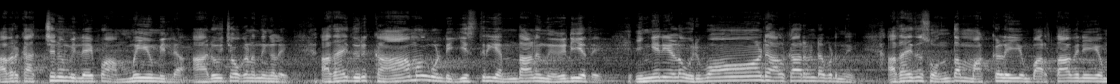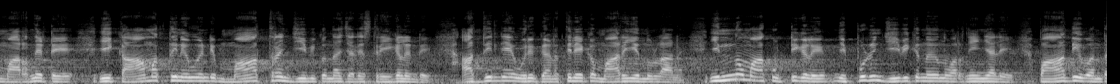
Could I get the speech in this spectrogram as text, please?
അവർക്ക് അച്ഛനുമില്ല ഇപ്പോൾ അമ്മയുമില്ല. ആലോചിച്ച് നോക്കണം നിങ്ങൾ. അതായത് ഒരു കാമം കൊണ്ട് ഈ സ്ത്രീ എന്താണ് നേടിയത് ഇങ്ങനെയുള്ള ഒരുപാട് ആൾക്കാരുണ്ട് അവിടുന്ന്. അതായത് സ്വന്തം മക്കളെയും ഭർത്താവിനെയും മറന്നിട്ട് ഈ കാമത്തിന് വേണ്ടി മാത്രം ജീവിക്കുന്ന ചില സ്ത്രീകളുണ്ട്. അതിന്റെ ഒരു ഗണത്തിലേക്ക് മാറി എന്നുള്ളതാണ്. ഇന്നും ആ കുട്ടികൾ ഇപ്പോഴും ജീവിക്കുന്നതെന്ന് പറഞ്ഞു കഴിഞ്ഞാൽ പാതി വന്ത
